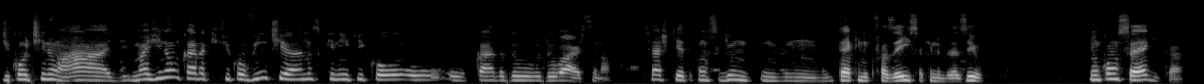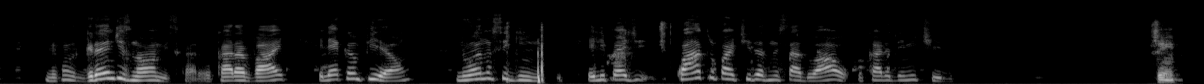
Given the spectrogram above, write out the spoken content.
de continuar. De, imagina um cara que ficou 20 anos que nem ficou o, o cara do, do Arsenal. Você acha que ia conseguir um, um, um técnico fazer isso aqui no Brasil? Não consegue, cara. Grandes nomes, cara. O cara vai, ele é campeão. No ano seguinte, ele perde quatro partidas no estadual, o cara é demitido. Sim.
